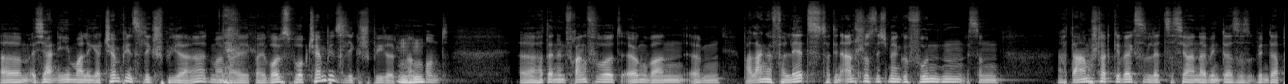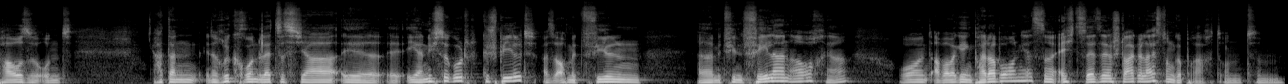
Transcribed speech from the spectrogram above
Ähm, ist ja ein ehemaliger Champions League-Spieler, ne? hat mal bei, bei Wolfsburg Champions League gespielt ne? und äh, hat dann in Frankfurt irgendwann, ähm, war lange verletzt, hat den Anschluss nicht mehr gefunden, ist dann nach Darmstadt gewechselt, letztes Jahr in der Winter, Winterpause und hat dann in der Rückrunde letztes Jahr äh, eher nicht so gut gespielt, also auch mit vielen, äh, mit vielen Fehlern auch, ja. Und aber gegen Paderborn jetzt eine echt sehr, sehr starke Leistung gebracht. Und ähm,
